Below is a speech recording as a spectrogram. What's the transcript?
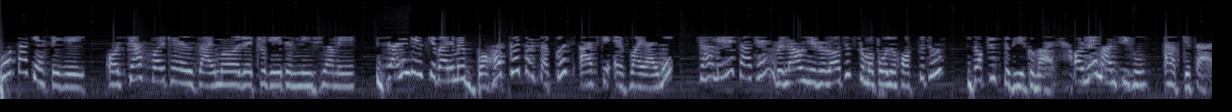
होता कैसे है? और क्या फ़र्क है अल्जाइमर रेट्रोगेट एमनीशिया में? जानेंगे इसके बारे में बहुत कुछ और सब कुछ आज के एफ़ में। जहाँ मेरे साथ हैं renowned neurologist from Apollo hospital doctor Sudhir Kumar और मैं मानसी हूँ आपके साथ।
